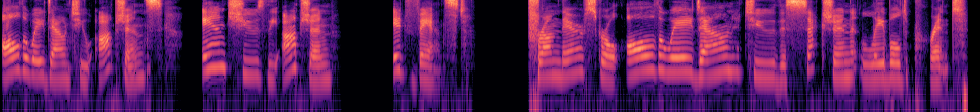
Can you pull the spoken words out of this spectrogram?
all the way down to Options, and choose the option Advanced. From there, scroll all the way down to the section labeled Print.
